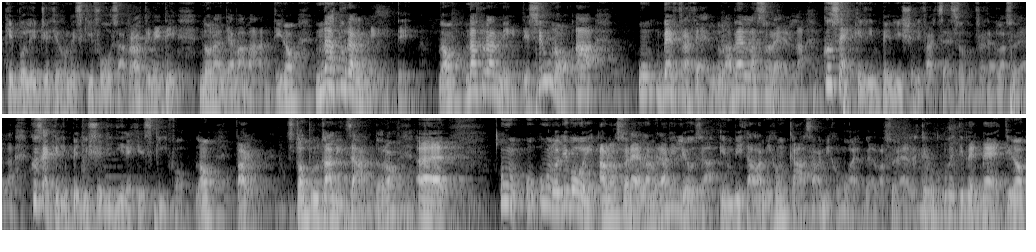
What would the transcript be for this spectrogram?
che voi leggete come schifosa, però altrimenti non andiamo avanti, no? Naturalmente, no? Naturalmente, se uno ha un bel fratello, una bella sorella, cos'è che gli impedisce di far sesso con fratello e la sorella? Cos'è che gli impedisce di dire che è schifo, no? Sto brutalizzando, no? Eh, un, uno di voi ha una sorella meravigliosa, invita l'amico in casa, l'amico muove la sorella, te, come ti permetti, no?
